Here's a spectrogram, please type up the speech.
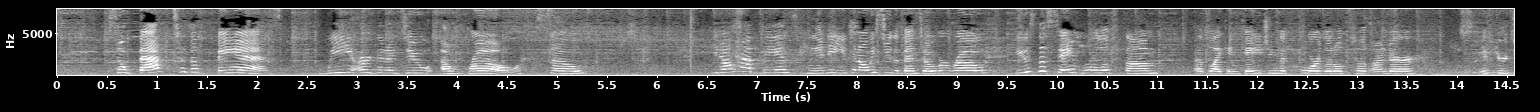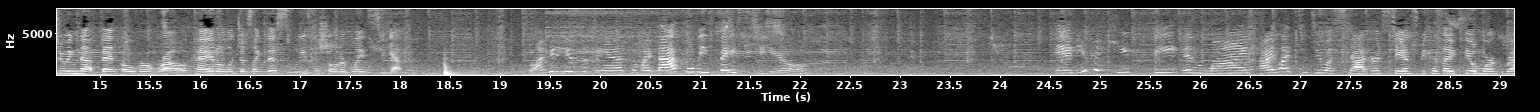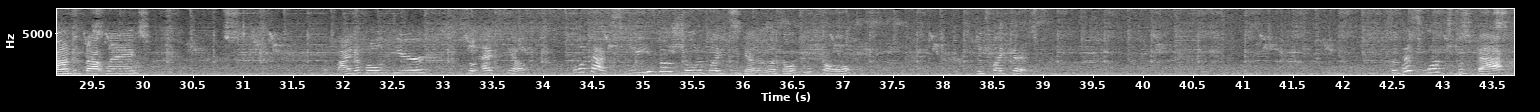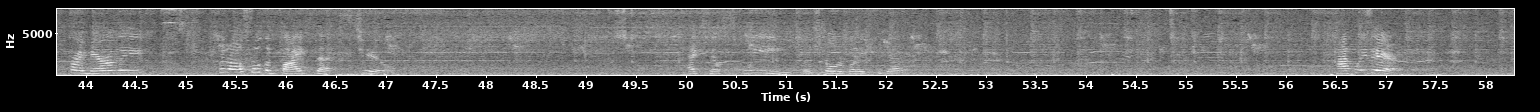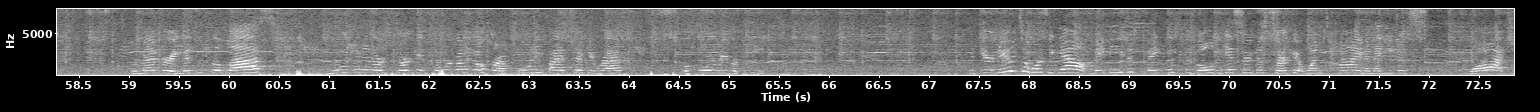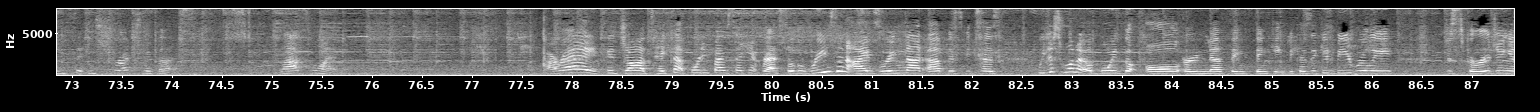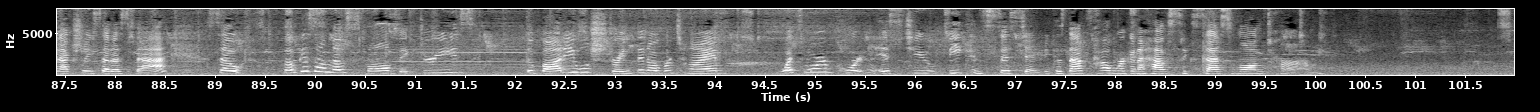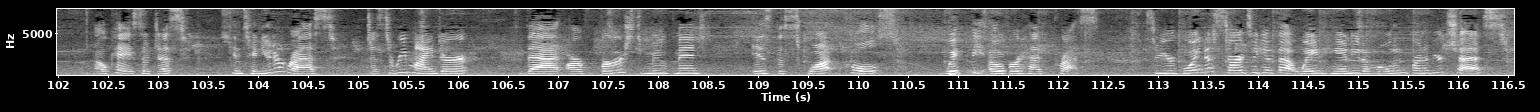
So back to the bands. We are gonna do a row. So you don't have bands handy, you can always do the bent over row. Use the same rule of thumb of like engaging the core, little tilt under, if you're doing that bent over row, okay? It'll look just like this, squeeze the shoulder blades together. So I'm gonna use the band, so my back will be face to you. And you can keep feet in line. I like to do a staggered stance because I feel more grounded that way. Find a hold here. So exhale, pull it back, squeeze those shoulder blades together. Let go of control, just like this. So this works the back primarily, but also the biceps too. Exhale, squeeze those shoulder blades together. Halfway there. Remembering this is the last movement in our circuit, so we're gonna go for a 45 second rest before we repeat. If you're new to working out, maybe you just make this the goal to get through this circuit one time and then you just watch and sit and stretch with us. Last one. All right, good job. Take that 45 second rest. So the reason I bring that up is because we just want to avoid the all or nothing thinking because it can be really discouraging and actually set us back. So focus on those small victories. The body will strengthen over time. What's more important is to be consistent because that's how we're going to have success long term. Okay, so just continue to rest. Just a reminder that our first movement is the squat pulse with the overhead press. So you're going to start to get that weight handy to hold in front of your chest.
